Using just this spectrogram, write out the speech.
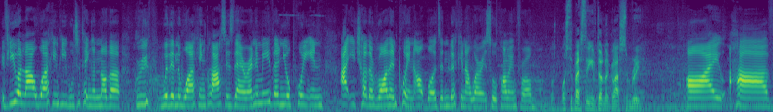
if you allow working people to think another group within the working class is their enemy, then you're pointing at each other rather than pointing upwards and looking at where it's all coming from. What's the best thing you've done at Glastonbury? I have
